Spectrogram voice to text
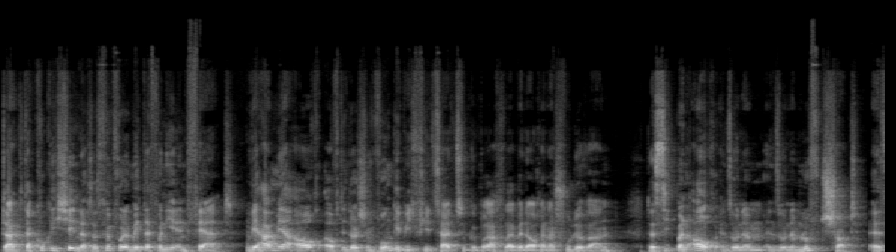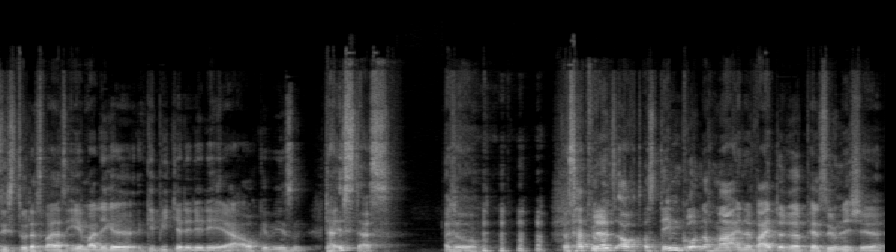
Da, da gucke ich hin. Das ist 500 Meter von hier entfernt. Wir haben ja auch auf dem deutschen Wohngebiet viel Zeit zugebracht, weil wir da auch in der Schule waren. Das sieht man auch in so einem, in so einem Luftshot. Äh, siehst du, das war das ehemalige Gebiet ja der DDR auch gewesen. Da ist das. Also, das hat für ja. uns auch aus dem Grund nochmal eine weitere persönliche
